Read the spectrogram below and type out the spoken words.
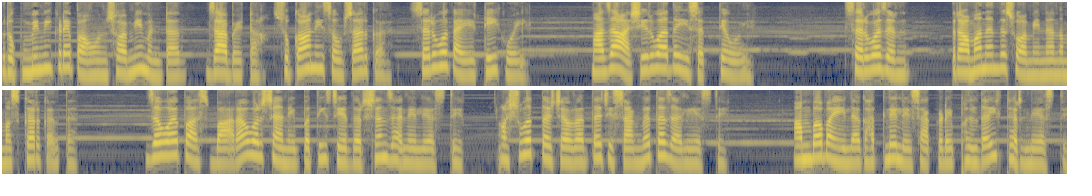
रुक्मिणीकडे पाहून स्वामी म्हणतात जा बेटा सुखाने संसार कर. सर्व काही ठीक होईल. माझा आशीर्वादही सत्य होईल. सर्वजण रामानंद स्वामींना नमस्कार करतात. जवळपास बारा वर्षाने पतीचे दर्शन झालेले असते. अश्वत्थाच्या व्रताची सांगता झाली असते. अंबाबाईला घातलेले साकडे फलदायी ठरले असते.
